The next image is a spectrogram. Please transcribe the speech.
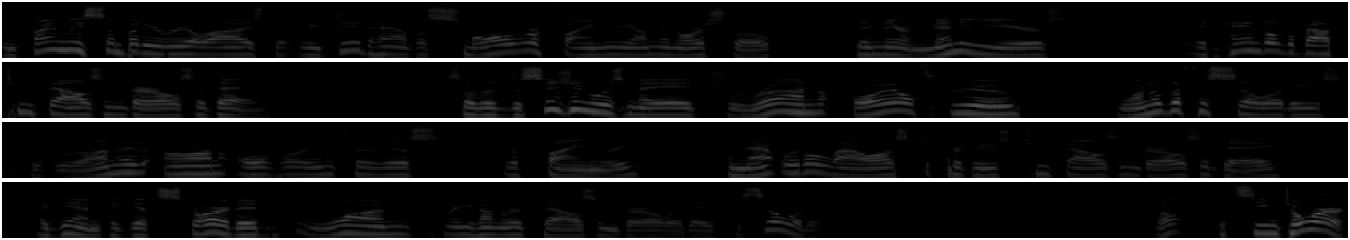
And finally, somebody realized that we did have a small refinery on the North Slope, been there many years. It handled about 2,000 barrels a day. So the decision was made to run oil through one of the facilities, run it on over into this refinery, and that would allow us to produce 2,000 barrels a day, again, to get started, one 300,000 barrel a day facility. Well, it seemed to work.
